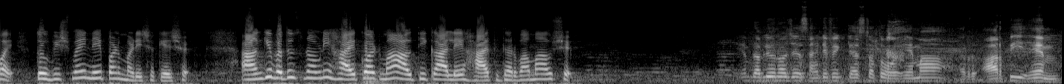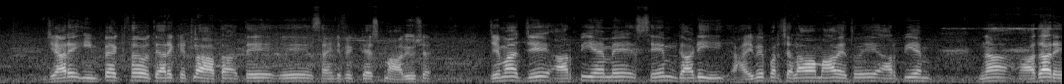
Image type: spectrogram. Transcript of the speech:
હોય તો વિસ્મયને પણ મળી શકે છે. આ અંગે વધુ સુનાવણી હાઈકોર્ટમાં આવતીકાલે હાથ ધરવામાં આવશે. એમડબ્લ્યુનો જે સાયન્ટિફિક ટેસ્ટ હતો, એમાં આરપીએમ જ્યારે ઇમ્પેક્ટ થયો ત્યારે કેટલા હતા તે એ સાયન્ટિફિક ટેસ્ટમાં આવ્યું છે. જેમાં જે આરપીએમ એ સેમ ગાડી હાઈવે પર ચલાવવામાં આવે તો એ આરપીએમના આધારે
